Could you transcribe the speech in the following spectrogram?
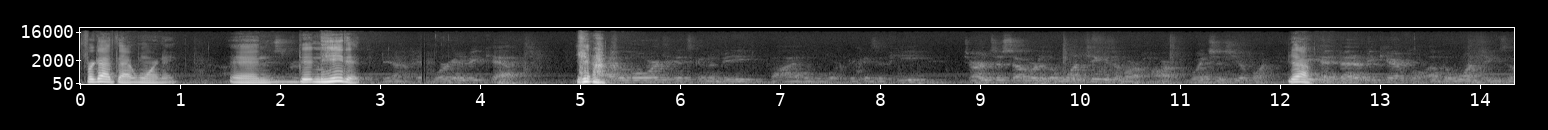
forgot that warning and didn't heed it. Yeah, if we're gonna be kept Yeah. by the Lord, it's gonna be by the Lord. Because if he turns us over to the wantings of our heart, which is your point. Yeah. We had better be careful of the wantings of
